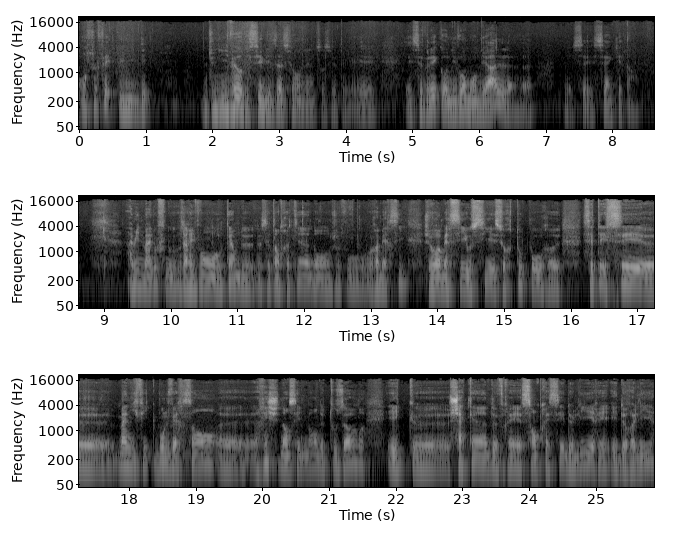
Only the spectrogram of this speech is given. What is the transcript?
on se fait une idée du niveau de civilisation d'une société. Et, et c'est vrai qu'au niveau mondial, euh, c'est inquiétant. Amin Malouf, nous arrivons au terme de, cet entretien dont je vous remercie. Je vous remercie aussi et surtout pour euh, cet essai euh, magnifique, bouleversant, euh, riche d'enseignements de tous ordres et que chacun devrait s'empresser de lire et, de relire.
